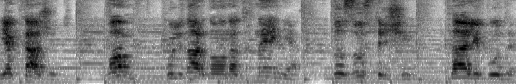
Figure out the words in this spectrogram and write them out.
Як кажуть, вам кулінарного натхнення. До зустрічі! Далі буде.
